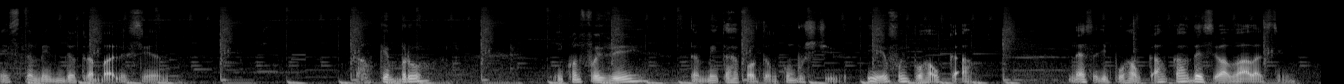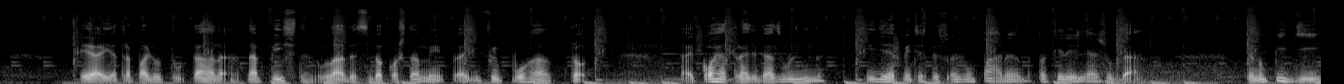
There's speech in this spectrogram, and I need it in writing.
Esse também deu trabalho esse ano. O carro quebrou. E quando foi ver, também estava faltando combustível. E eu fui empurrar o carro. Nessa de empurrar o carro, o carro desceu a vala assim. E aí atrapalhou tudo. Tava na, na pista, do lado assim do acostamento. Aí fui empurrar, pronto. Aí corre atrás de gasolina e de repente as pessoas vão parando para querer lhe ajudar. Eu não pedi,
